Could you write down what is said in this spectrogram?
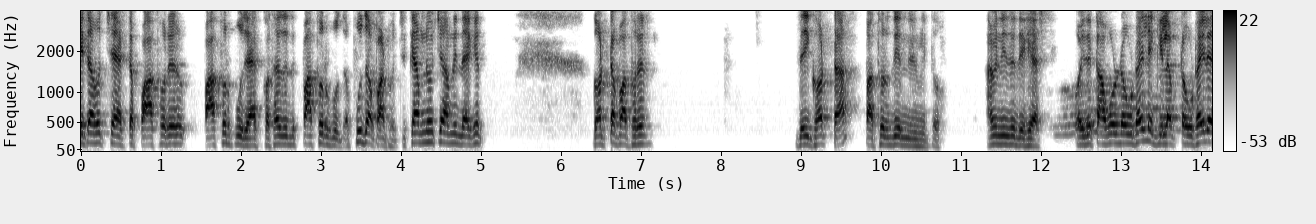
এটা হচ্ছে একটা পাথরের, পাথর পূজা, এক কথায় যদি পাথর পূজা পূজা পাঠ হচ্ছে। কেমনি হচ্ছে আপনি দেখেন, ঘরটা পাথরের, যেই ঘরটা পাথর দিয়ে নির্মিত। আমি নিজে দেখে আসছি। ওই যে কাপড়টা উঠাইলে, গিলাপটা উঠাইলে,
